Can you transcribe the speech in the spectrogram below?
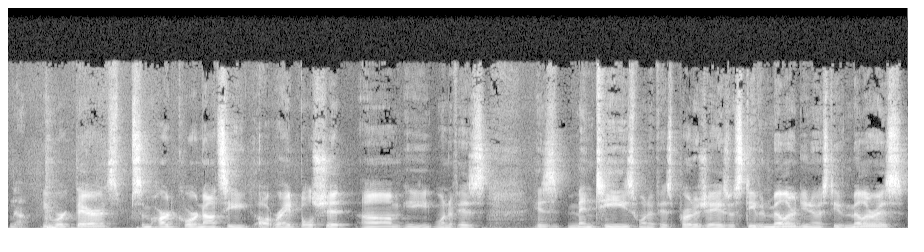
No. He worked there. It's some hardcore Nazi alt right bullshit. Um, he one of his his mentees, one of his proteges was Stephen Miller. Do you know who Stephen Miller is?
